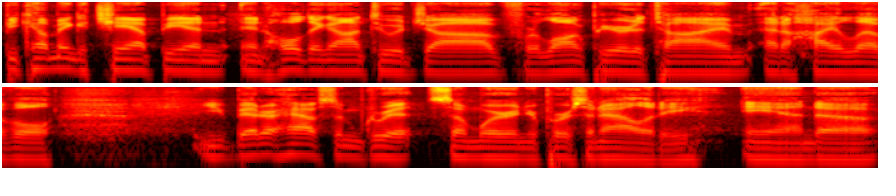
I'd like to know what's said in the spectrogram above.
becoming a champion and holding on to a job for a long period of time at a high level, you better have some grit somewhere in your personality. And uh,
